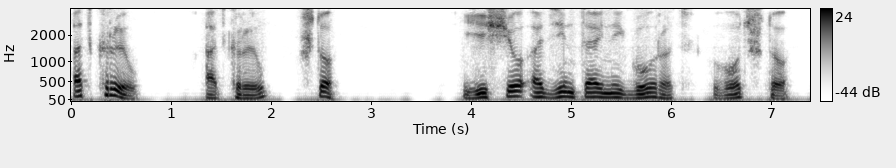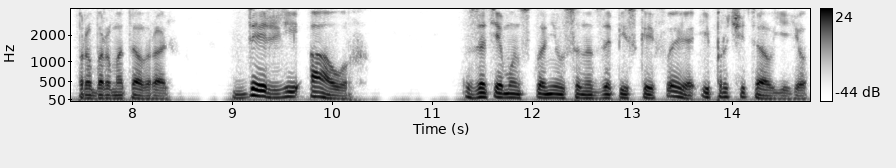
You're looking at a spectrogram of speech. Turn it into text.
открыл. Открыл что? Еще один тайный город. Вот что, пробормотал Ральф. Дерри Аур. Затем он склонился над запиской Фея и прочитал ее,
